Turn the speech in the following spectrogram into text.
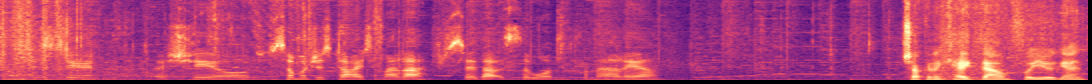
I'm just doing a shield. Someone just died to my left, so that's the one from earlier. Chucking a keg down for you again.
